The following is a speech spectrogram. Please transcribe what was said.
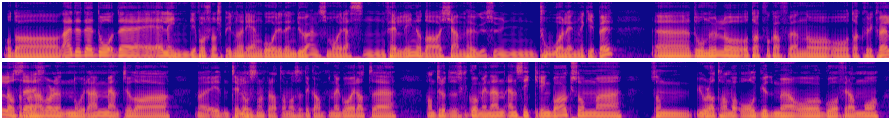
og da, nei, det, det, det, er elendig forsvarsspill. Når én går i den duellen, så må resten felle inn, og da kommer Haugesund to alene med keeper. Eh, 2-0, og, og, takk for kaffen, og, og takk for i kveld. Ja, for der var det Norheim mente jo da, til oss mm. når vi prata med oss etter kampen i går, at uh, han trodde det skulle komme inn en, en sikring bak som, uh, som, gjorde at han var all good med å gå fram og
